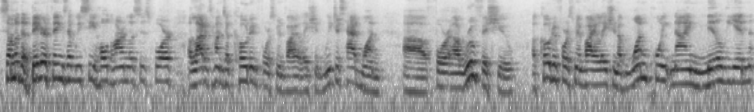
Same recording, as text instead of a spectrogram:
Some of the bigger things that we see hold harmless is for a lot of times a code enforcement violation. We just had one uh, for a roof issue, a code enforcement violation of $1.9 million.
